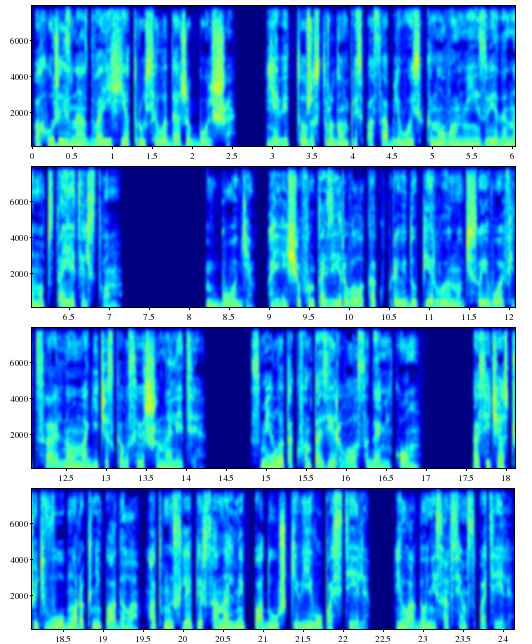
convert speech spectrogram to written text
Похоже, из нас двоих я трусила даже больше — я ведь тоже с трудом приспосабливаюсь к новым, неизведанным обстоятельствам. Боги, а я еще фантазировала, как проведу первую ночь своего официального магического совершеннолетия. Смело так фантазировала с огоньком. А сейчас чуть в обморок не падала от мысли о персональной подушке в его постели, и ладони совсем вспотели.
